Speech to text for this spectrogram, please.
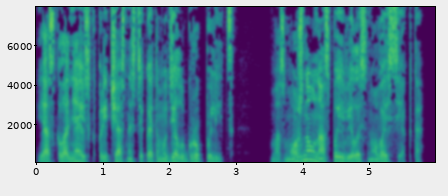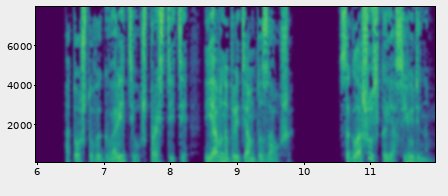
Я склоняюсь к причастности к этому делу группы лиц. Возможно, у нас появилась новая секта. А то, что вы говорите, уж простите, явно притянуто за уши. Соглашусь-ка я с Юдиным.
